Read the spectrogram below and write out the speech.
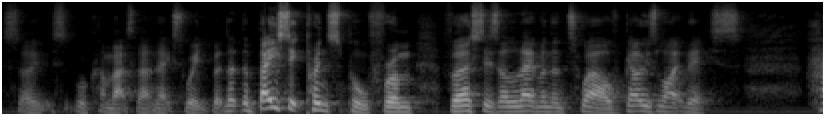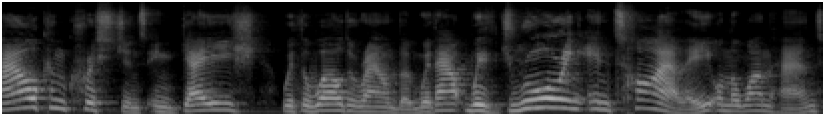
So we'll come back to that next week. But the, the basic principle from verses 11 and 12 goes like this how can Christians engage with the world around them without withdrawing entirely on the one hand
